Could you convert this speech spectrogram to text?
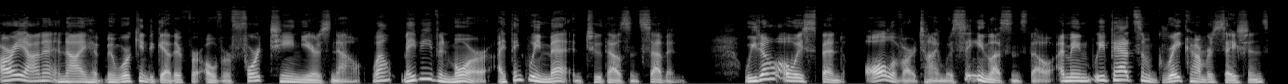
Ariana and I have been working together for over 14 years now. Well, maybe even more. I think we met in 2007. We don't always spend all of our time with singing lessons, though. I mean, we've had some great conversations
